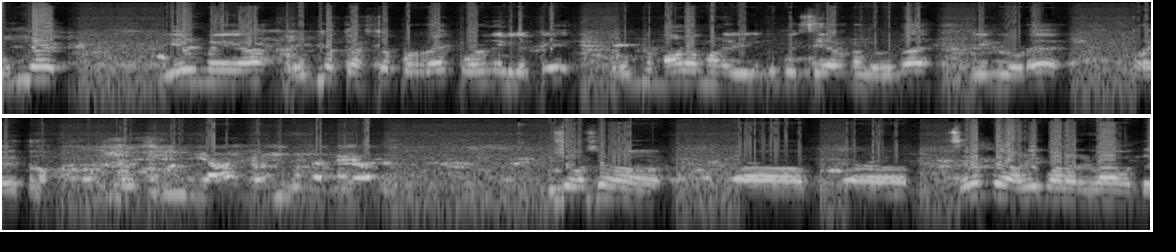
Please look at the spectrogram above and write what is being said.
ரொம்ப ஏழ்மையா ரொம்ப கஷ்டப்படுற குழந்தைங்களுக்கு ரொம்ப மாணவ மாணவிகளுக்கு போய் சேரணுங்கிறது தான் எங்களோட பிரயத்தனம். இந்த வருஷம் சிறப்பு அழைப்பாளர்களாக வந்து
